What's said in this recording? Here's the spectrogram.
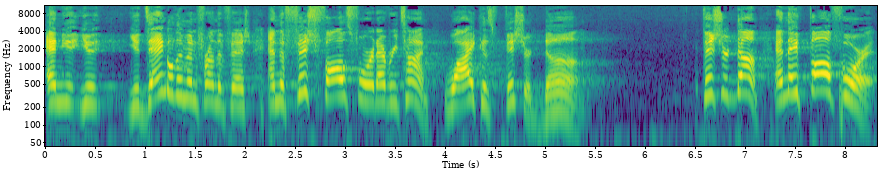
And you, you, you dangle them in front of the fish, and the fish falls for it every time. Why? Because fish are dumb. Fish are dumb, and they fall for it.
